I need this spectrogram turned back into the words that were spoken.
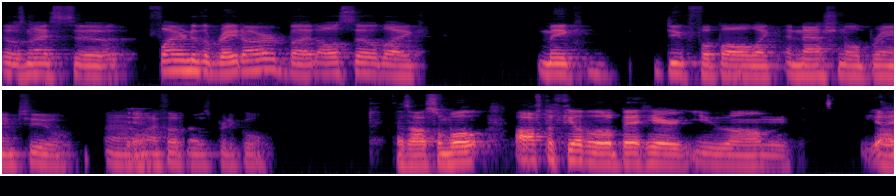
it was nice to fly under the radar but also like make Duke football like a national brand too. Um, yeah. I thought that was pretty cool. That's awesome. Well, off the field a little bit here, you um, I,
